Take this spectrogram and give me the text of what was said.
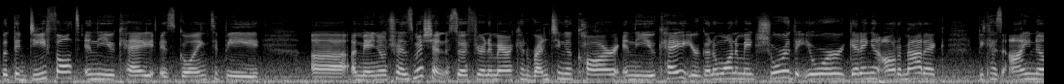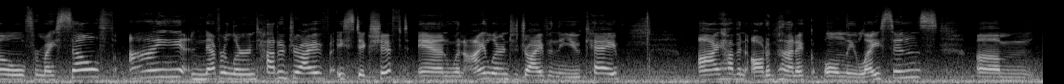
But the default in the UK is going to be uh, a manual transmission. So if you're an American renting a car in the UK, you're going to want to make sure that you're getting an automatic because I know for myself, I never learned how to drive a stick shift, and when I learned to drive in the UK, I have an automatic only license. Um,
